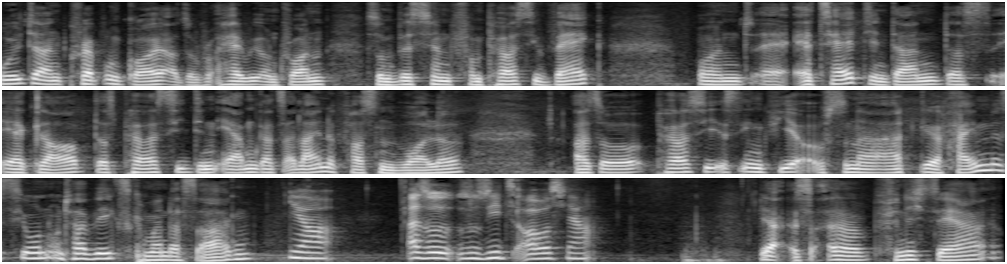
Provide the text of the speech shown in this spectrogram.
holt dann Crab und Goyle, also Harry und Ron, so ein bisschen von Percy weg und äh, erzählt ihnen dann, dass er glaubt, dass Percy den Erben ganz alleine fassen wolle. Also Percy ist irgendwie auf so einer Art Geheimmission unterwegs, kann man das sagen? Ja, also so sieht's aus, ja. Ja, es äh, finde ich sehr,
